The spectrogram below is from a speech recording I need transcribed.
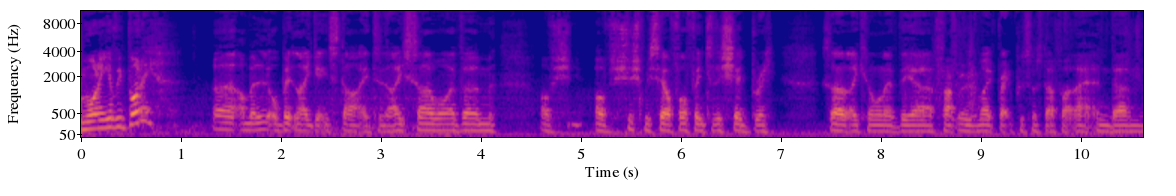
morning, everybody. Uh, I'm a little bit late getting started today, so I've um, I've sh- I've shushed myself off into the shedbury so that they can all have the uh, front room and make breakfast and stuff like that, and um,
